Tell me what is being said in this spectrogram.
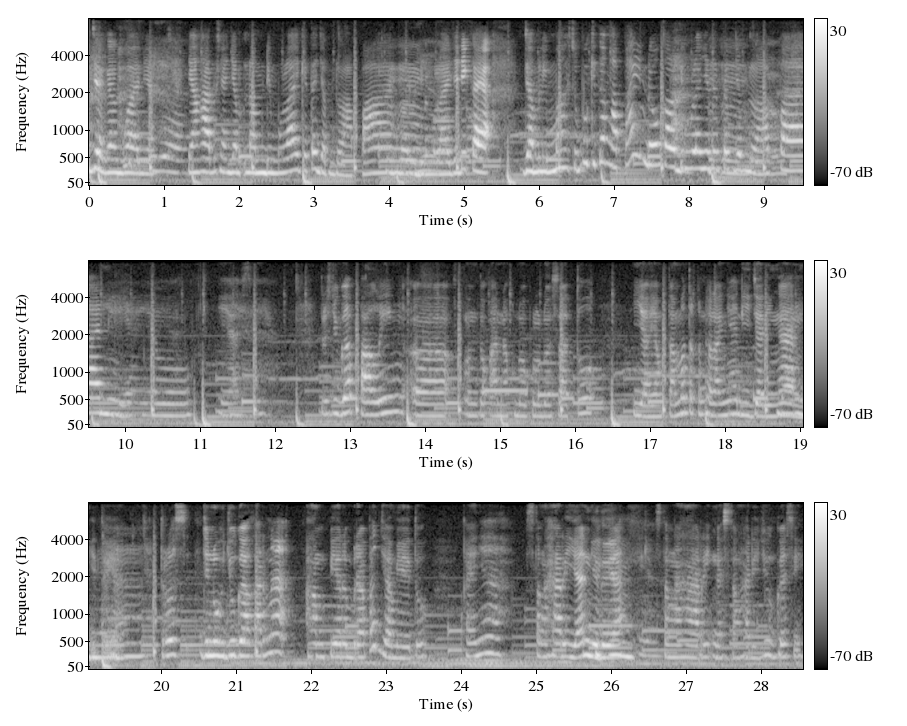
aja gangguannya. Iya. Yang harusnya jam 6 dimulai kita jam 8 Hmm, baru dimulai. Betul, jadi kayak jam 5 subuh kita ngapain dong kalau dimulainya tetap jam Hmm, 8 Iya, gitu. Iya sih. Terus juga paling eh, untuk anak 2021 ya yang pertama terkendalanya di jaringan, Jaringan. gitu ya. Mm. Terus jenuh juga karena hampir berapa jam ya itu? Kayaknya setengah harian gitu ya. Mm-mm. Iya. Setengah hari, nggak setengah hari juga sih.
